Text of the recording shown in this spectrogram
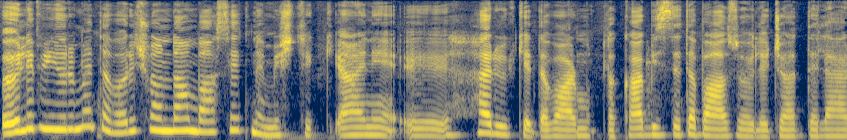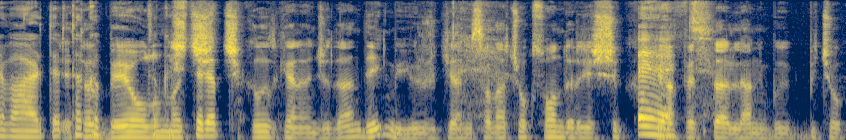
Öyle bir yürüme de var. Hiç ondan bahsetmemiştik. Yani e, her ülkede var mutlaka. Bizde de bazı öyle caddeler vardır. E, Takıp Beyoğlu'na takıştırıp. çıkılırken önceden değil mi yürürken sana çok son derece şık Evet. kıyafetlerle hani bu birçok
